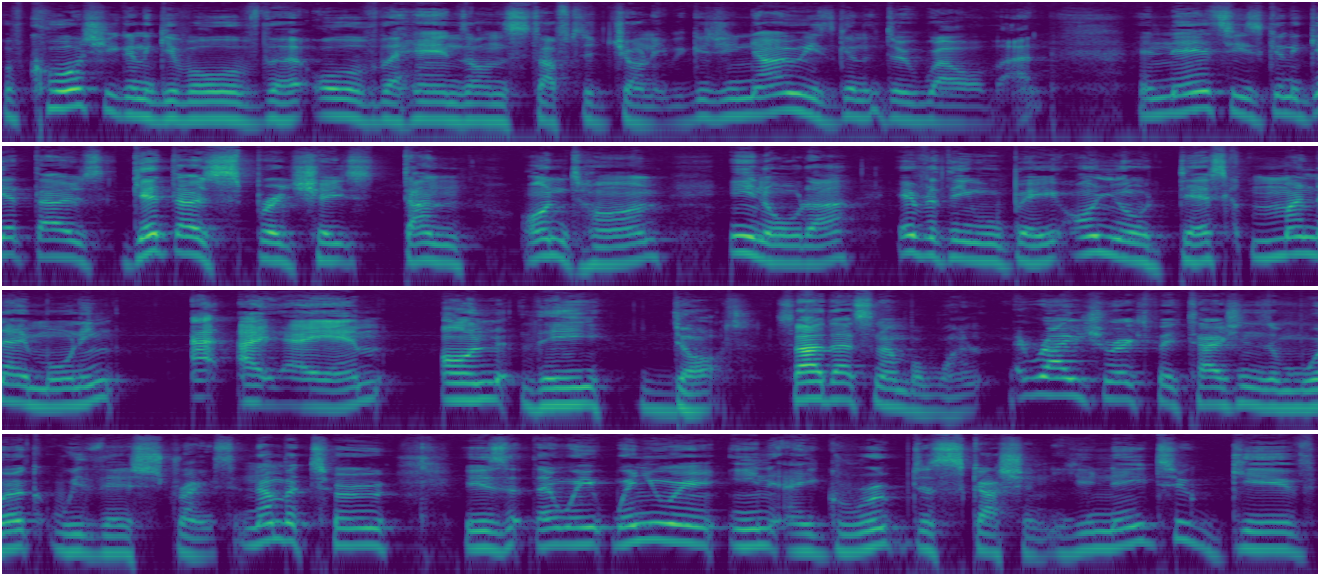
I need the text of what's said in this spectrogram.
of course, you're going to give all of the all of the hands-on stuff to Johnny because you know he's going to do well at that, and Nancy's going to get those get those spreadsheets done on time, in order. Everything will be on your desk Monday morning at 8 a.m. on the dot. So that's number one. Raise your expectations and work with their strengths. Number two is that when you are in a group discussion, you need to give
